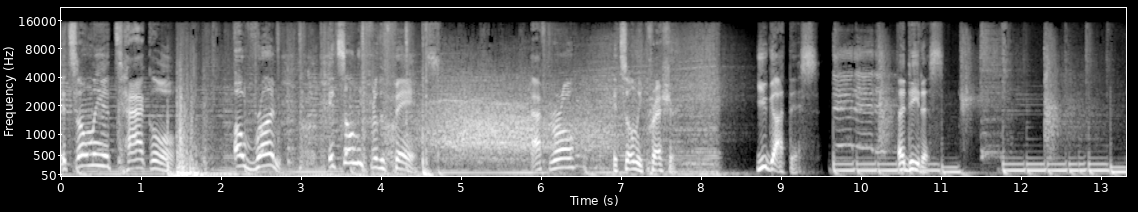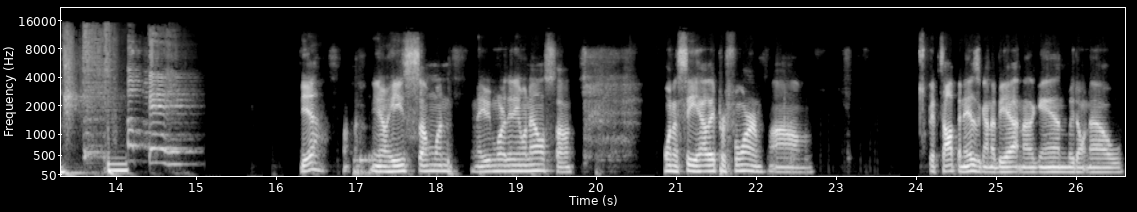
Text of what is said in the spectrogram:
It's only a tackle, a run. It's only for the fans. After all, it's only pressure. You got this. Adidas. Yeah, you know he's someone maybe more than anyone else. So want to see how they perform. Um, if Toppin is going to be out and again, we don't know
